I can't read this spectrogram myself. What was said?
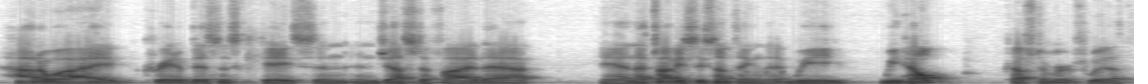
how do I create a business case and, and justify that. And that's obviously something that we we help customers with.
